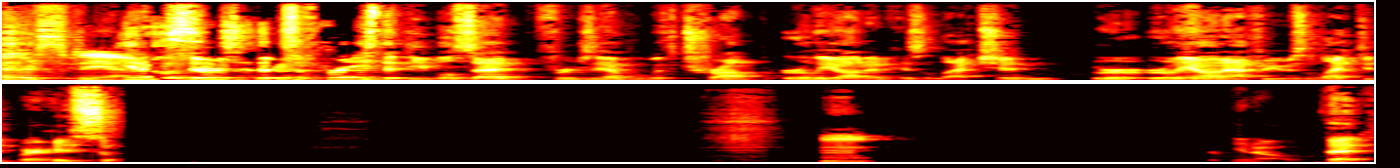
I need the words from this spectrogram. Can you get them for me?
it- you know, there's there's a phrase that people said, for example, with Trump early on in his election, or early on after he was elected, where his sup- Hmm. you know that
